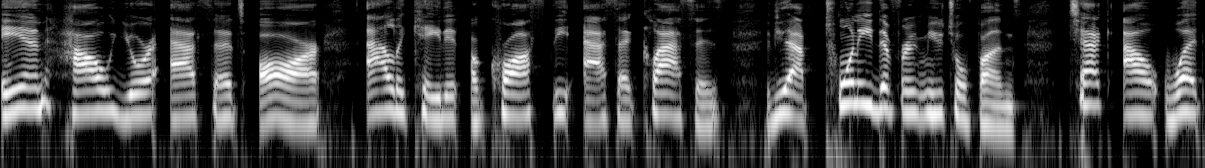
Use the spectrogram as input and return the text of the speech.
and how your assets are allocated across the asset classes. If you have 20 different mutual funds, check out what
